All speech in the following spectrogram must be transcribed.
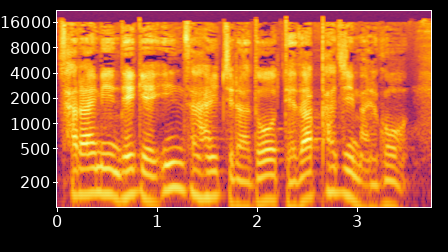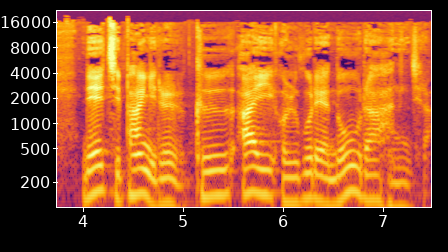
사람이 내게 인사할지라도 대답하지 말고 내 지팡이를 그 아이 얼굴에 놓으라 하는지라.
